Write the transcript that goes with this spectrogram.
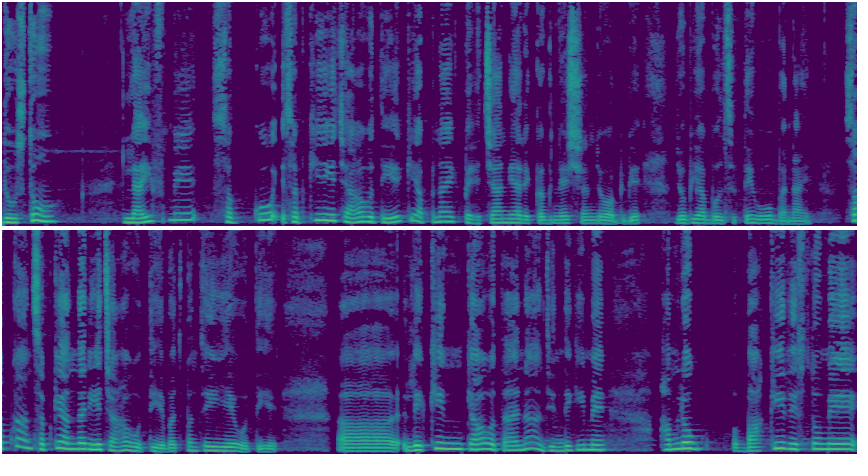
दोस्तों लाइफ में सबको सबकी ये चाह होती है कि अपना एक पहचान या रिकग्निशन जो अभी भी जो भी आप बोल सकते हैं वो बनाए। सबका सबके अंदर ये चाह होती है बचपन से ही ये होती है। आ, लेकिन क्या होता है ना ज़िंदगी में हम लोग बाकी रिश्तों में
